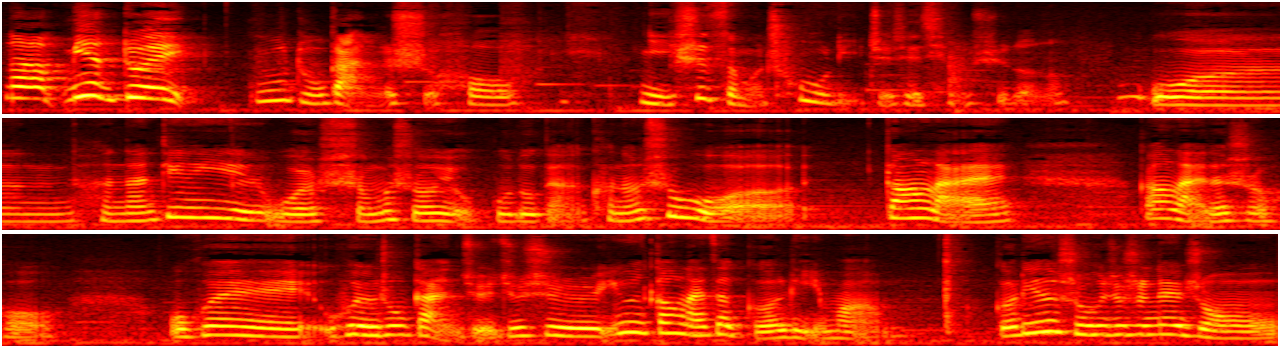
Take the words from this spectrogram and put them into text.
那面对孤独感的时候，你是怎么处理这些情绪的呢？我很难定义我什么时候有孤独感，可能是我刚来刚来的时候。我会我会有一种感觉，就是因为刚来在隔离嘛，隔离的时候就是那种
